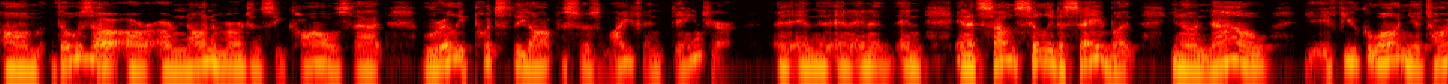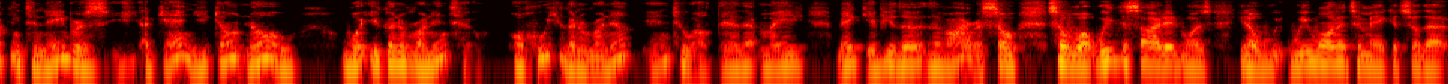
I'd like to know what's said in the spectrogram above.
Um, those are are, are non-emergency calls that really puts the officer's life in danger and and and and and it sounds silly to say but you know now if you go out and you're talking to neighbors again you don't know what you're going to run into or who you're going to run out into out there that may may give you the the virus. So so what we decided was, you know, we, we wanted to make it so that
